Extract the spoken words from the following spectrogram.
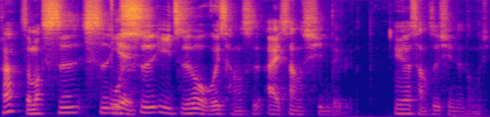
啊？什么失失业？我失忆之后，我会尝试爱上新的人，因为要尝试新的东西。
